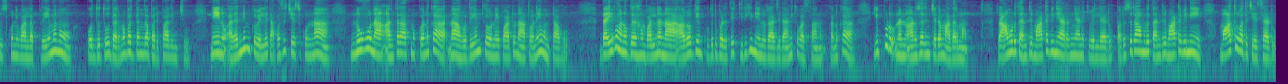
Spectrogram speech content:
చూసుకుని వాళ్ళ ప్రేమను పొద్దుతూ ధర్మబద్ధంగా పరిపాలించు. నేను అరణ్యంకు వెళ్ళి తపస్సు చేసుకున్నా నువ్వు నా అంతరాత్మ కనుక నా హృదయంతోనే పాటు నాతోనే ఉంటావు. దైవ అనుగ్రహం వలన నా ఆరోగ్యం కుదుటపడితే తిరిగి నేను రాజధానికి వస్తాను. కనుక ఇప్పుడు నన్ను అనుసరించడం అధర్మం. రాముడు తండ్రి మాట విని అరణ్యానికి వెళ్ళాడు. పరశురాముడు తండ్రి మాట విని మాతృవత చేశాడు.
